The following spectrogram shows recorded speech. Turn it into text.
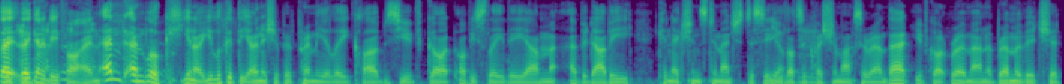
they, they're going to be fine. And and look, you know, you look at the ownership of Premier League clubs. You've got obviously the um, Abu Dhabi connections to Manchester City. Yep. Lots of question marks around that. You've got Roman Abramovich at,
